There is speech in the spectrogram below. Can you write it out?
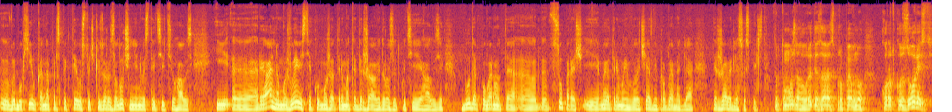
вибухівка на перспективу з точки зору залучення інвестицій в цю галузь. І е, реально можливість, яку може отримати держава від розвитку цієї галузі, буде повернута е, всупереч, і ми отримуємо величезні проблеми для держави, для суспільства. Тобто можна говорити зараз про певну короткозорість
